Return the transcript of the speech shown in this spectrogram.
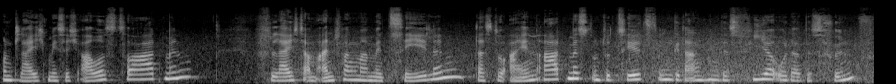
und gleichmäßig auszuatmen. Vielleicht am Anfang mal mit Zählen, dass du einatmest und du zählst in Gedanken bis vier oder bis fünf.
